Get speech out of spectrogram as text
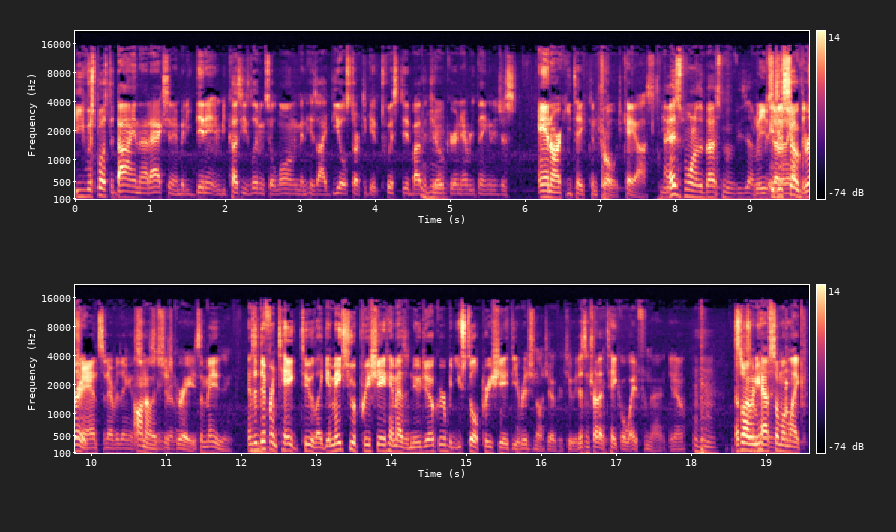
he was supposed to die in that accident, but he didn't, and because he's living so long, then his ideals start to get twisted by the Mhm. Joker and everything, and it just anarchy takes control, it's chaos. It's one of the best movies ever. And It's just so great. Chance and everything. oh no, it's just incredible. great. It's amazing. It's a Mhm. different take too. Like it makes you appreciate him as a new Joker, but you still appreciate the original Joker too. It doesn't try to take away from that, you know. Mhm. That's It's why when you have thing. someone like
